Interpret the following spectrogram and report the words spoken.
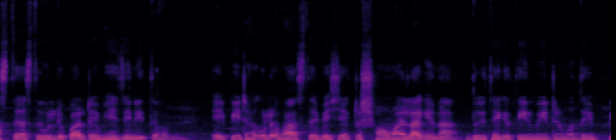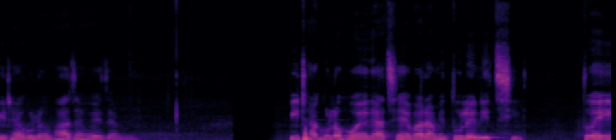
আস্তে আস্তে উল্টে পাল্টে ভেজে নিতে হবে। এই পিঠাগুলো ভাজতে বেশি একটা সময় লাগে না, দুই থেকে তিন মিনিটের মধ্যেই পিঠাগুলো ভাজা হয়ে যাবে। পিঠাগুলো হয়ে গেছে, এবার আমি তুলে নিচ্ছি। তো এই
